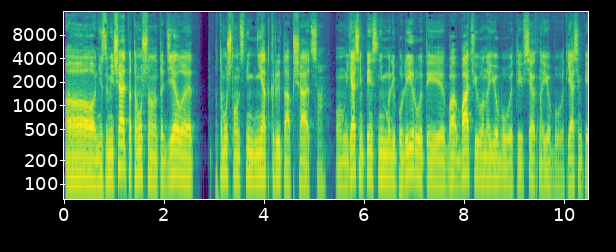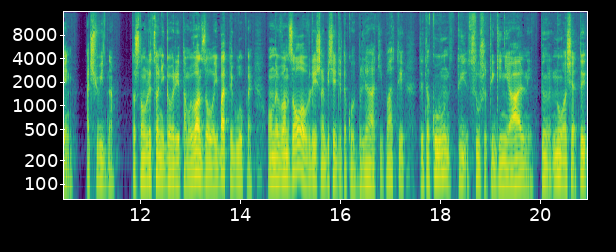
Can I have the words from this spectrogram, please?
А, не замечает, потому что он это делает, потому что он с ним не открыто общается. Он ясен пень с ним манипулирует, и ба- батю его наебывает, и всех наебывает. Ясен пень. Очевидно. То, что он в лицо не говорит, там, Иван Зола, ебать ты глупый. Он Иван Зола в личной беседе такой, блядь, ебать ты, ты такой умный, ты, слушай, ты гениальный. Ты, ну, вообще, ты,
